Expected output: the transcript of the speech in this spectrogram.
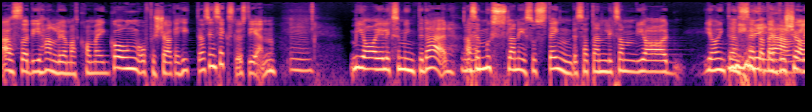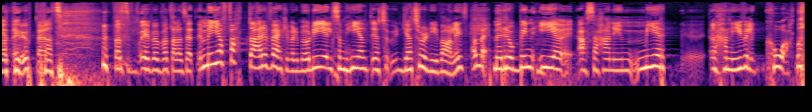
Alltså det handlar ju om att komma igång och försöka hitta sin sexlust igen. Men jag är liksom inte där. Alltså musslan är så stängd så att den liksom, jag, jag har inte ens Min sett att den försöker öppna Fast på ett annat sätt. Men jag fattar verkligen vad du menar. Och det är liksom helt, jag, tror- jag tror det är vanligt. Ja, men- men Robin är, alltså han är ju mer, han är ju väldigt kåt.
